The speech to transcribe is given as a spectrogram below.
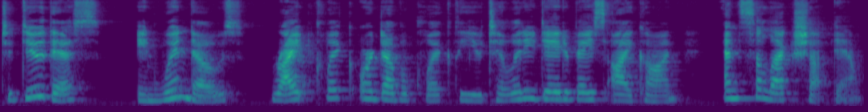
To do this, in Windows, right-click or double-click the utility database icon and select Shutdown.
